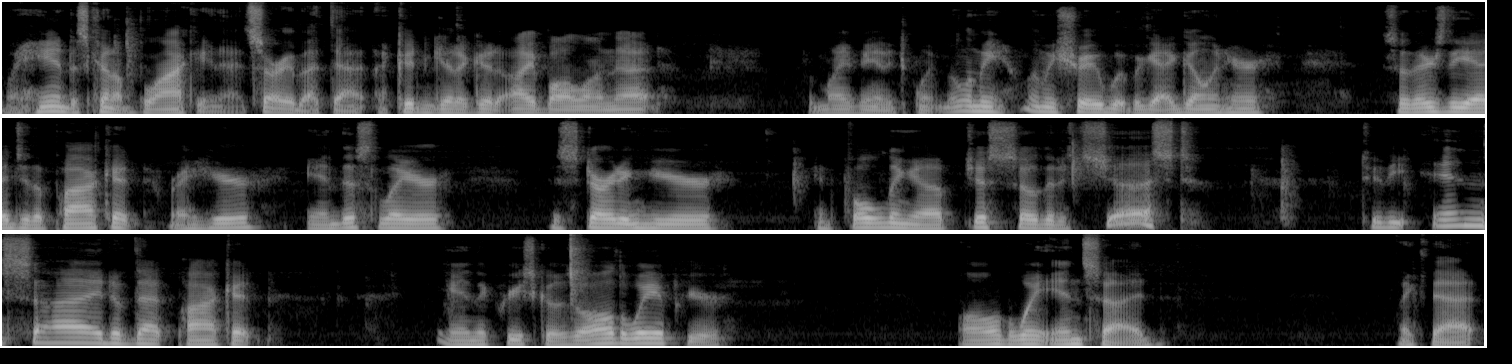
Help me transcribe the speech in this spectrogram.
my hand is kind of blocking that. Sorry about that. I couldn't get a good eyeball on that from my vantage point. But let me let me show you what we got going here. So there's the edge of the pocket right here, and this layer is starting here and folding up just so that it's just to the inside of that pocket, and the crease goes all the way up here, all the way inside, like that.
